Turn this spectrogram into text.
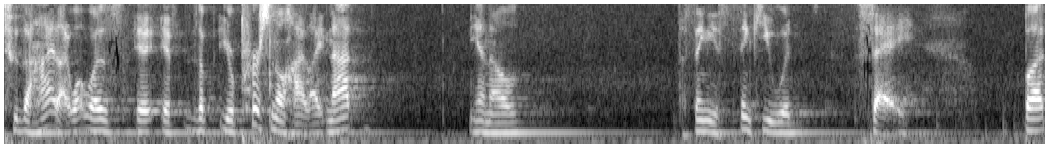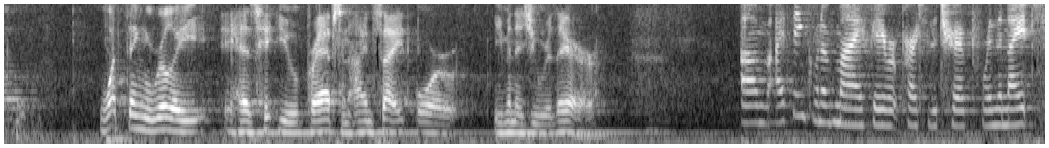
to the highlight? What was if the, your personal highlight, not you know the thing you think you would say, but what thing really has hit you, perhaps in hindsight or even as you were there? Um, I think one of my favorite parts of the trip were the nights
